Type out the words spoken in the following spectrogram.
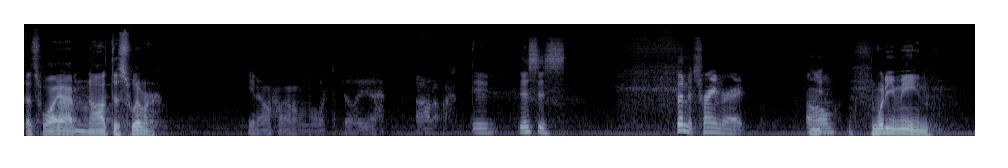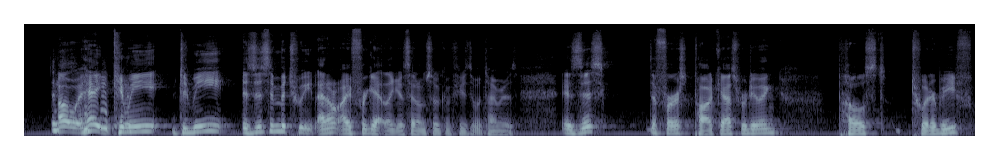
That's why I'm not the swimmer. You know, I don't know what to tell you. I don't, dude. This is it's been a train wreck. Um, What do you mean? Oh, hey, can we? Did we? Is this in between? I don't. I forget. Like I said, I'm so confused at what time it is. Is this the first podcast we're doing post Twitter beef?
